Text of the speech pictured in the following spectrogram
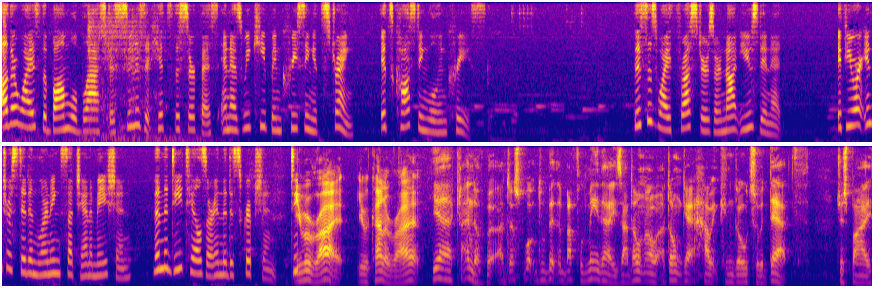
Otherwise the bomb will blast as soon as it hits the surface and as we keep increasing its strength, its costing will increase. This is why thrusters are not used in it. If you are interested in learning such animation, then the details are in the description. Do- You were right. You were kind of right. Yeah, kind of. But I just what the bit that baffled me there is I don't know. I don't get how it can go to a depth just by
